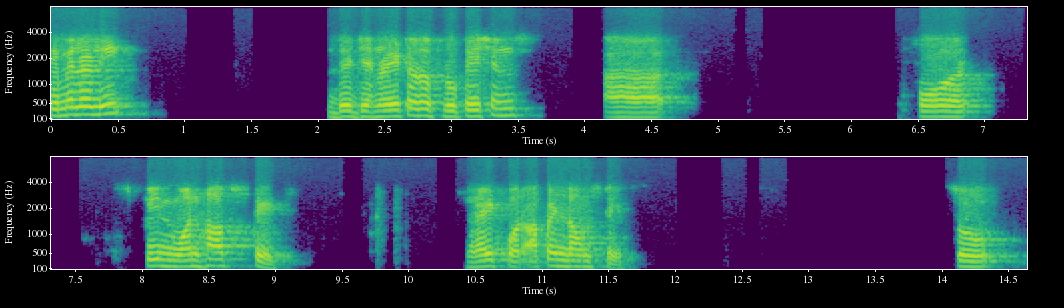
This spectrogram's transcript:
Similarly, the generator of rotations uh, for spin one half states, right, for up and down states. So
